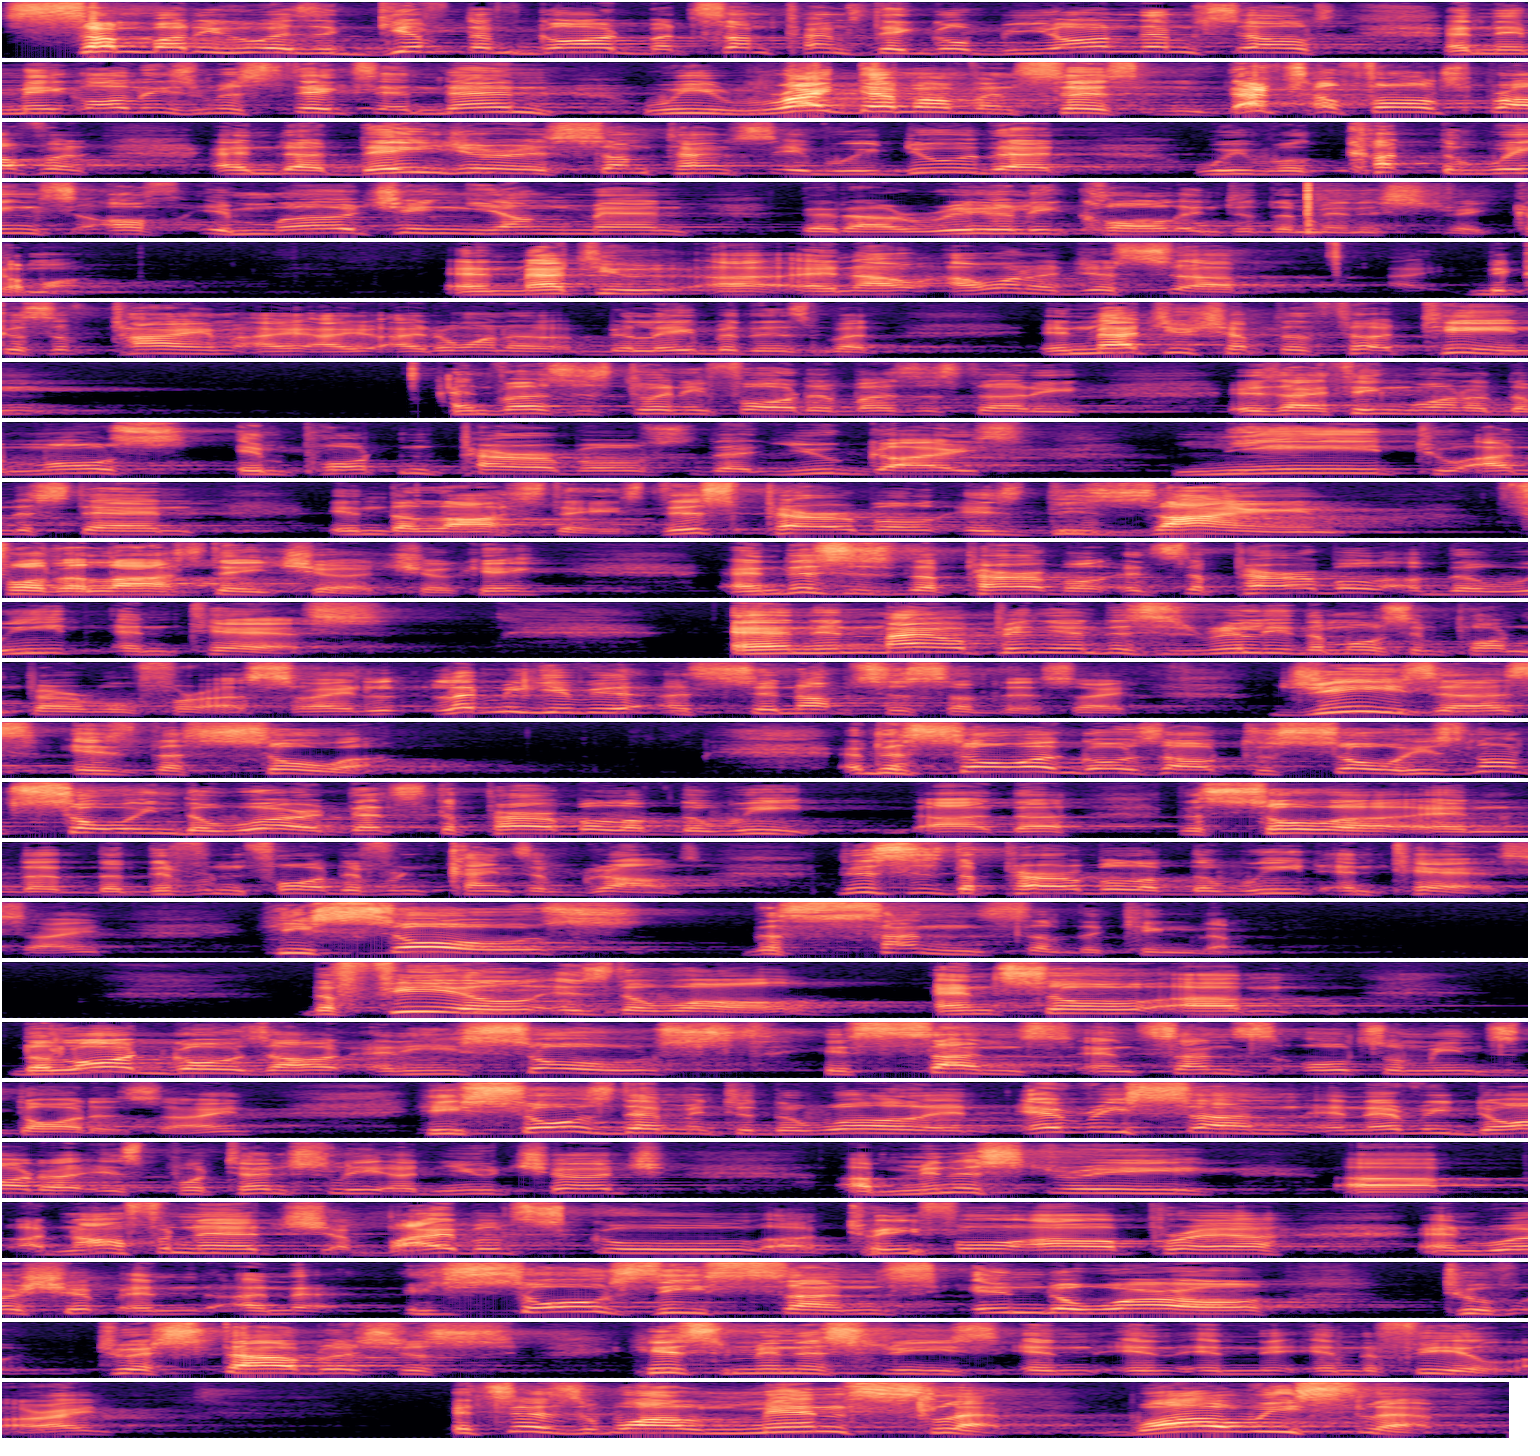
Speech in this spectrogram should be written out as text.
Somebody who has a gift of God, but sometimes they go beyond themselves and they make all these mistakes, and then we write them up and says that's a false prophet. And the danger is sometimes if we do that, we will cut the wings of emerging young men that are really called into the ministry. Come on. And Matthew, uh, and I, I want to just uh, because of time, I, I, I don't want to belabor this, but in Matthew chapter 13, and verses 24 to verses 30 is, I think, one of the most important parables that you guys need to understand in the last days. This parable is designed for the last day church, okay? And this is the parable, it's the parable of the wheat and tares. And in my opinion, this is really the most important parable for us, right? Let me give you a synopsis of this, right? Jesus is the sower. And the sower goes out to sow. He's not sowing the word, that's the parable of the wheat uh, the, the sower and the, the different four different kinds of grounds. This is the parable of the wheat and tares, right? He sows the sons of the kingdom. The field is the wall, and so um, the Lord goes out and he sows his sons, and sons also means daughters, right? He sows them into the world, and every son and every daughter is potentially a new church, a ministry, uh, an orphanage, a Bible school, a 24 hour prayer and worship. And, and he sows these sons in the world to, to establish his, his ministries in, in, in, the, in the field, all right? It says, while men slept, while we slept,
